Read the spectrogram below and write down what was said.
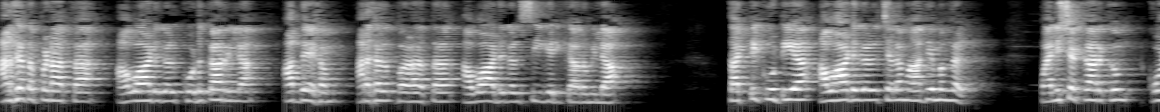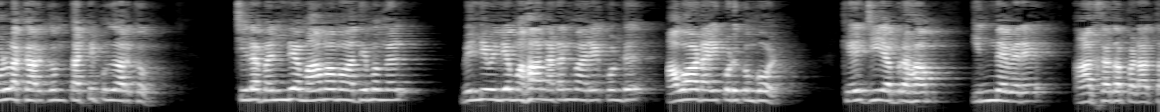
അർഹതപ്പെടാത്ത അവാർഡുകൾ കൊടുക്കാറില്ല. അദ്ദേഹം അർഹതപ്പെടാത്ത അവാർഡുകൾ സ്വീകരിക്കാറുമില്ല. തട്ടിക്കൂട്ടിയ അവാർഡുകൾ ചില മാധ്യമങ്ങൾ പലിശക്കാർക്കും കൊള്ളക്കാർക്കും തട്ടിപ്പുകാർക്കും ചില വലിയ മാമ മാധ്യമങ്ങൾ വലിയ വലിയ മഹാനടന്മാരെ കൊണ്ട് അവാർഡായി കൊടുക്കുമ്പോൾ കെ ജി അബ്രഹാം ഇന്നവരെ അർഹതപ്പെടാത്ത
